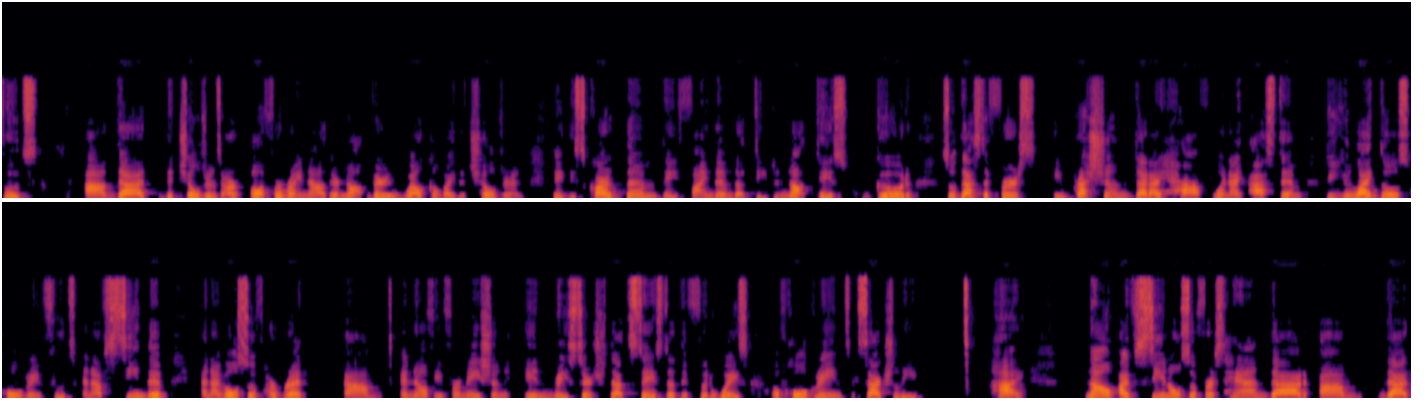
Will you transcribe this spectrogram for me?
foods um, that the children are offered right now, they're not very welcome by the children. They discard them, they find them that they do not taste good. So that's the first impression that I have when I ask them, Do you like those whole grain foods? And I've seen them, and I've also read um, enough information in research that says that the food waste of whole grains is actually high. Now, I've seen also firsthand that um, that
